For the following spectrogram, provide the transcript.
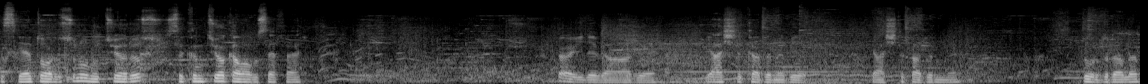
İskelet ordusunu unutuyoruz. Sıkıntı yok ama bu sefer. Böyle bir abi. Yaşlı kadını bir... Yaşlı kadın mı? Durduralım.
